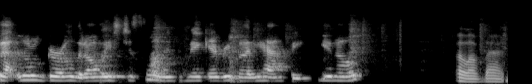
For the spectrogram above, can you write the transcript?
that little girl that always just wanted to make everybody happy, you know? I love that.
